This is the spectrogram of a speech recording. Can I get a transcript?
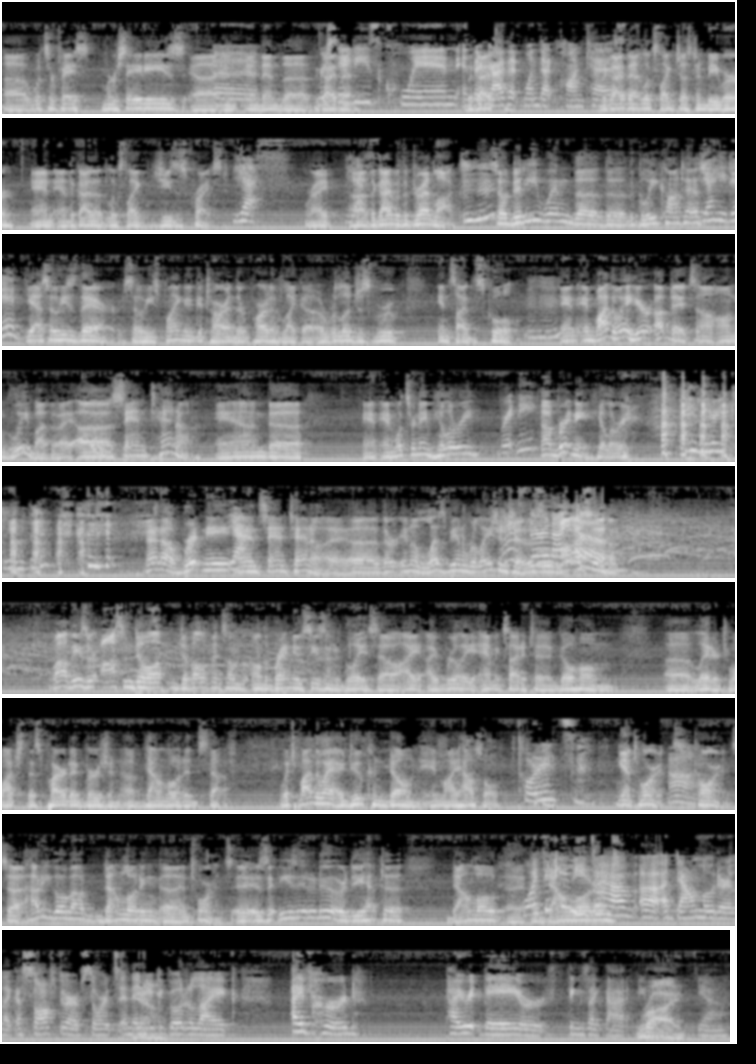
Uh, uh, what's her face? Mercedes, uh, and, and then the the guy that Mercedes Quinn and the guy- guy, that won that contest. the guy that looks like Justin Bieber, and and the guy that looks like Jesus Christ. yes. Right, uh, Yes. the guy with the dreadlocks. Mhm. So did he win the, the the Glee contest? Yeah, he did. Yeah, so he's there. So he's playing a guitar, and they're part of like a, a religious group inside the school. Mhm. And and by the way, here are updates uh, on Glee. By the way, uh, Santana and uh, and and what's her name? Hillary. Brittany? Uh, Brittany Hillary. Hillary Clinton. No, no, Brittany Yeah. and Santana. Uh, uh, they're in a lesbian relationship. Yes, they're is an item. awesome. Wow, these are awesome develop developments on the, on the brand new season of Glee. So I, I really am excited to go home uh, later to watch this pirated version of downloaded stuff. Which, by the way, I do condone in my household. Torrents. Yeah, torrents. Ah. Torrents. Uh, how do you go about downloading uh, in torrents? Is it easy to do, or do you have to download a, Well, I think downloader? you need to have a, a downloader, like a software of sorts, and then Yeah. you could go to like, I've heard, Pirate Bay or things like that. you know? Right. Yeah.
